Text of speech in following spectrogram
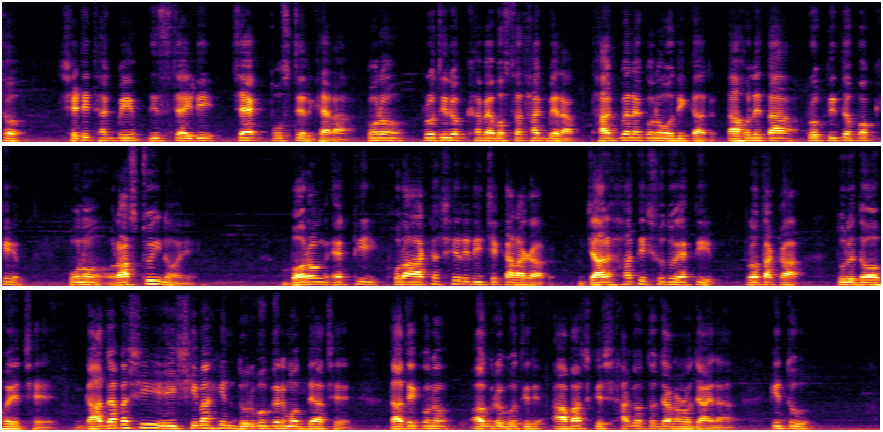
সেটি থাকবে স্টাইলি চেক পোস্টের ঘেরা। কোনো প্রতিরক্ষা ব্যবস্থা থাকবে না থাকবে না কোনো অধিকার। তাহলে তা প্রকৃতপক্ষে কোনো রাষ্ট্রই নয়, বরং একটি খোলা আকাশের নিচে কারাগার, যার হাতে শুধু একটি পতাকা তুলে দেওয়া হয়েছে। গাজাবাসী এই সীমাহীন দুর্ভোগের মধ্যে আছে, তাতে কোনো অগ্রগতির আবাসকে স্বাগত জানানো যায় না। কিন্তু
